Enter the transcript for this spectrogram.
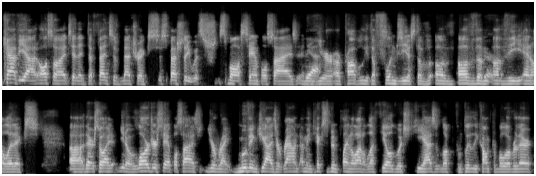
caveat also i'd say that defensive metrics especially with small sample size in yeah. a year are probably the flimsiest of of of the sure. of the analytics uh, there. So I, you know, larger sample size. You're right. Moving guys around. I mean, Hicks has been playing a lot of left field, which he hasn't looked completely comfortable over there.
